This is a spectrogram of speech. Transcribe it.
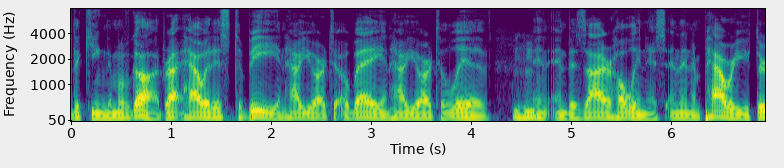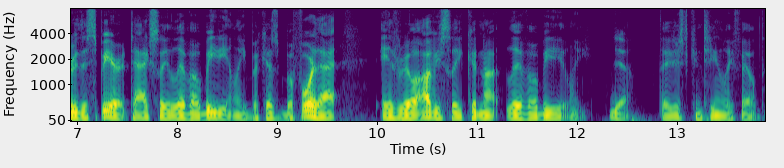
the kingdom of God, right? How it is to be, and how you are to obey, and how you are to live Mm-hmm. and, and desire holiness and then empower you through the spirit to actually live obediently because before that israel obviously could not live obediently yeah. they just continually failed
